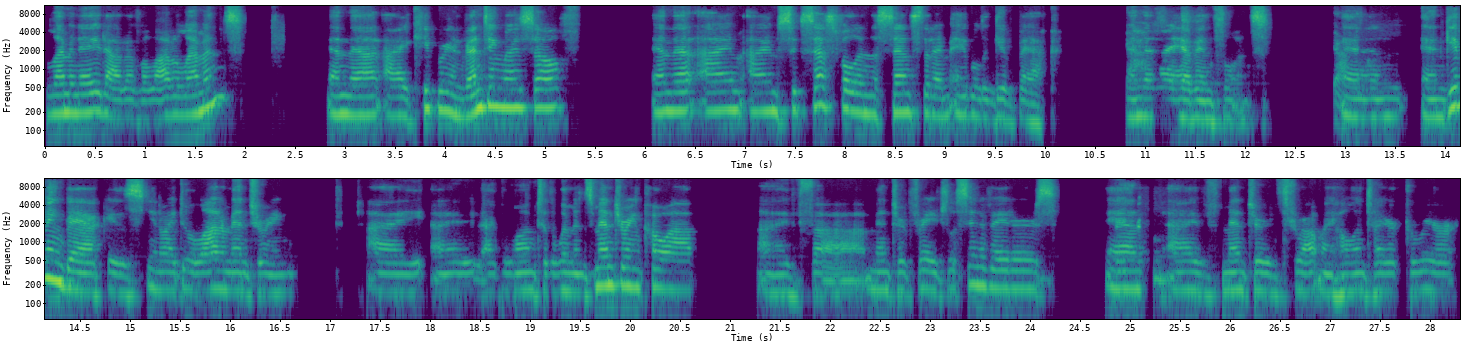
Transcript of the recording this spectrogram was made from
lemonade out of a lot of lemons, and that I keep reinventing myself, and that I'm I'm successful in the sense that I'm able to give back, and that I have influence. Yeah. And and giving back is you know I do a lot of mentoring. I I, I belong to the Women's Mentoring Co-op. I've uh, mentored for ageless innovators, and I've mentored throughout my whole entire career.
